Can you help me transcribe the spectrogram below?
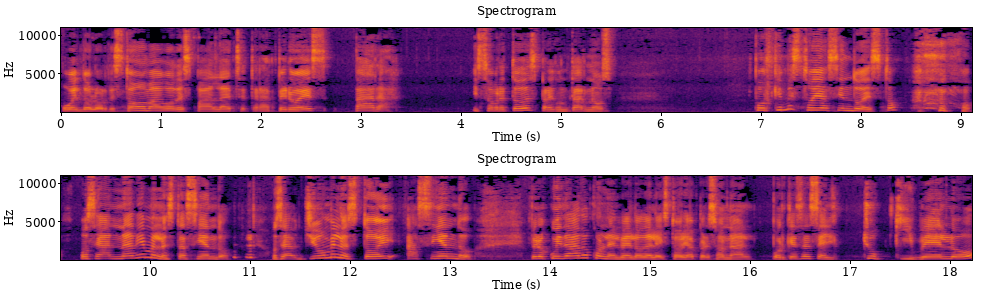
o el dolor de estómago, de espalda, etcétera. Pero es para. Y sobre todo es preguntarnos, ¿por qué me estoy haciendo esto? o sea, nadie me lo está haciendo. O sea, yo me lo estoy haciendo. Pero cuidado con el velo de la historia personal, porque ese es el chuquivelo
